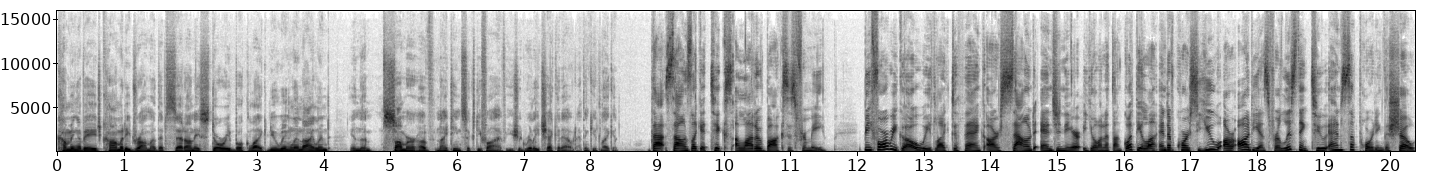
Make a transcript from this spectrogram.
coming of age comedy drama that's set on a storybook like New England Island in the summer of 1965. You should really check it out. I think you'd like it. That sounds like it ticks a lot of boxes for me. Before we go, we'd like to thank our sound engineer, Joonatan Kotila, and of course, you, our audience, for listening to and supporting the show.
